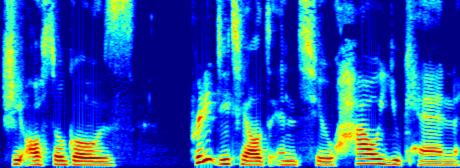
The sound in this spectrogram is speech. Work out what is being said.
She also goes pretty detailed into how you can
